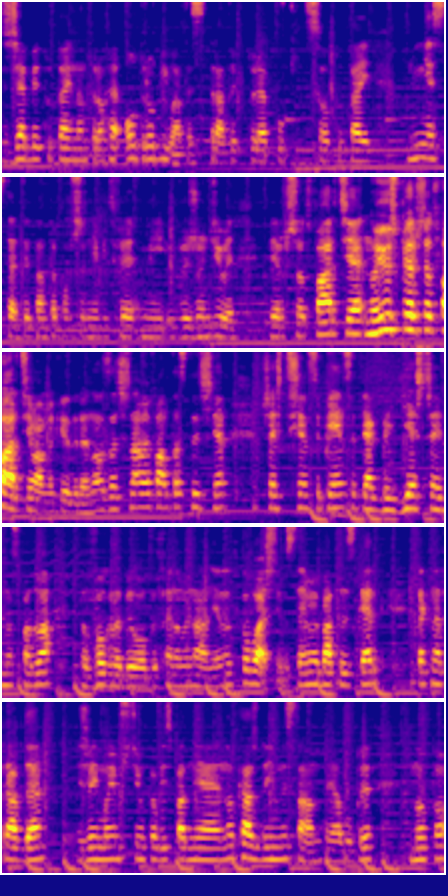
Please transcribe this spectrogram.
żeby tutaj nam trochę odrobiła te straty, które póki co tutaj niestety tamte poprzednie bitwy mi wyrządziły. Pierwsze otwarcie, no już pierwsze otwarcie mamy hydrę, no zaczynamy fantastycznie, 6500 jakby jeszcze jedna spadła, to w ogóle byłoby fenomenalnie, no tylko właśnie, dostajemy Battle Skirt, tak naprawdę, jeżeli moim przeciwnikowi spadnie, no każdy inny stan tej AWP, no to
